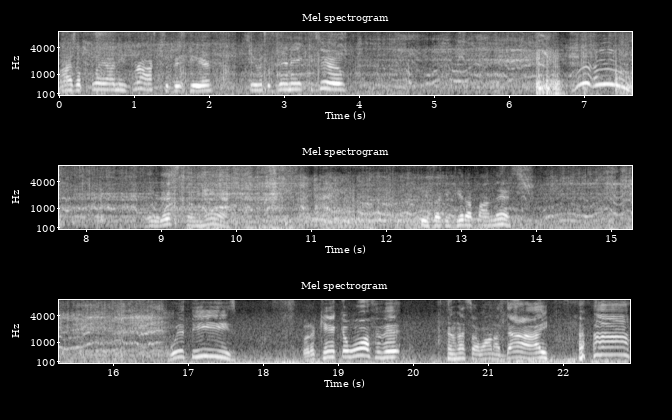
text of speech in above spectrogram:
Might as well play on these rocks a bit here, see what the Gen 8 can do. Look at this thing here. See if I can get up on this. With ease. But I can't go off of it unless I want to die.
